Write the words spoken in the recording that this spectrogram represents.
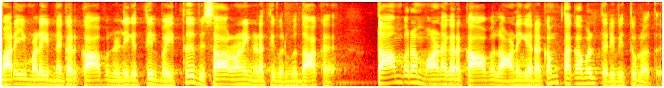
மறைமலை நகர் காவல் நிலையத்தில் வைத்து விசாரணை நடத்தி வருவதாக தாம்பரம் மாநகர காவல் ஆணையரகம் தகவல் தெரிவித்துள்ளது.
